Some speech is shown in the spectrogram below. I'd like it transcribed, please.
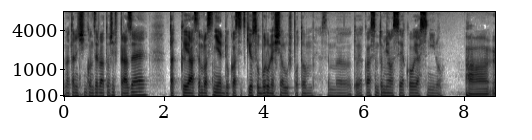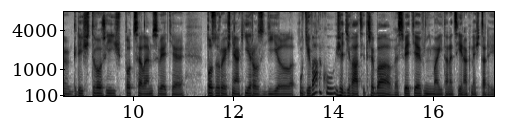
na tanečním konzervatoři v Praze, tak já jsem vlastně do klasického souboru nešel už potom. Já jsem eh, to, jako, já jsem to měl asi jako jasný. No. A eh, když tvoříš po celém světě, pozoruješ nějaký rozdíl u diváků? Že diváci třeba ve světě vnímají tanec jinak než tady?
